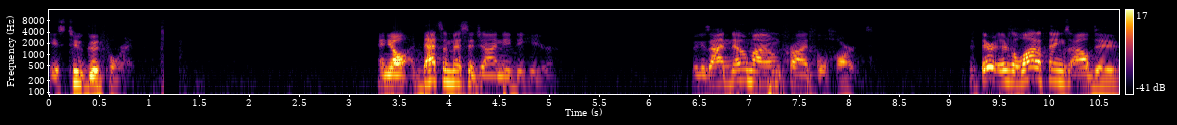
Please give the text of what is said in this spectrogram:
is too good for it. And y'all, that's a message I need to hear. Because I know my own prideful heart. That there, there's a lot of things I'll do,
